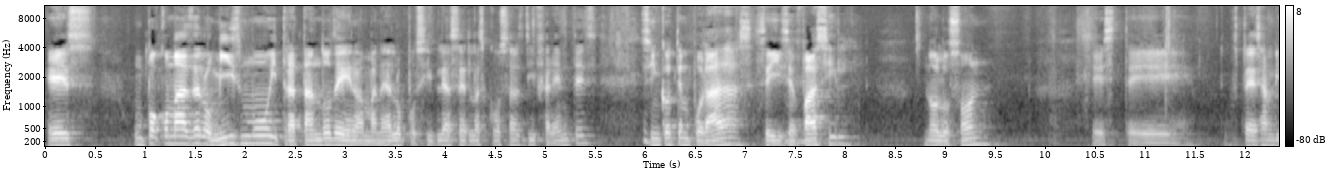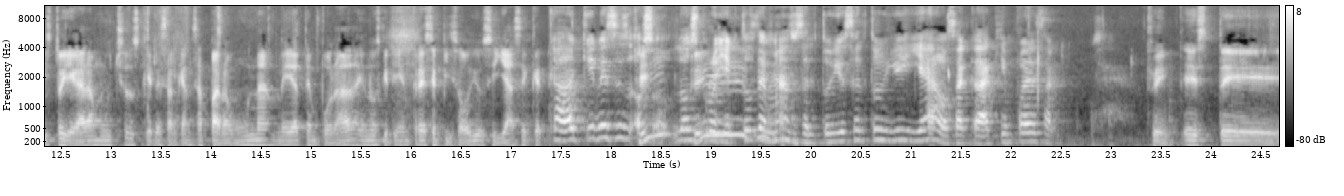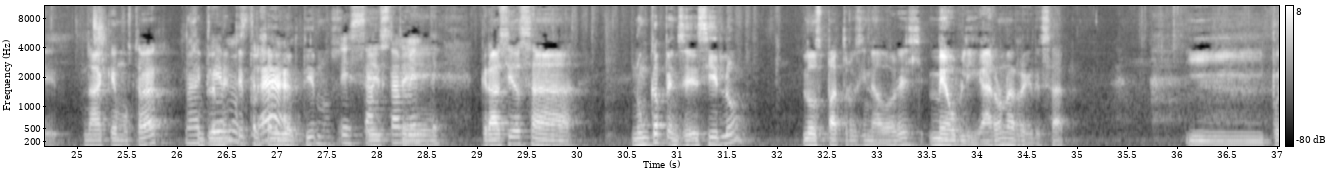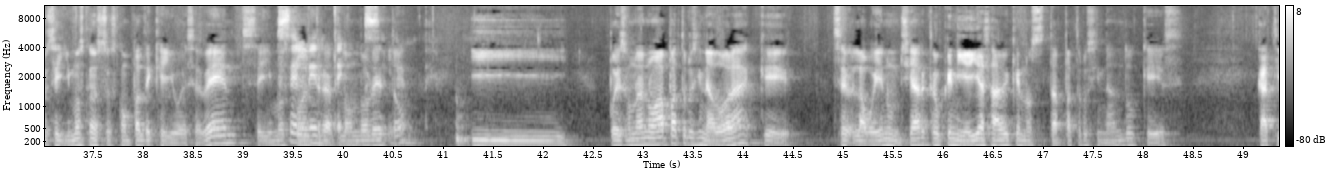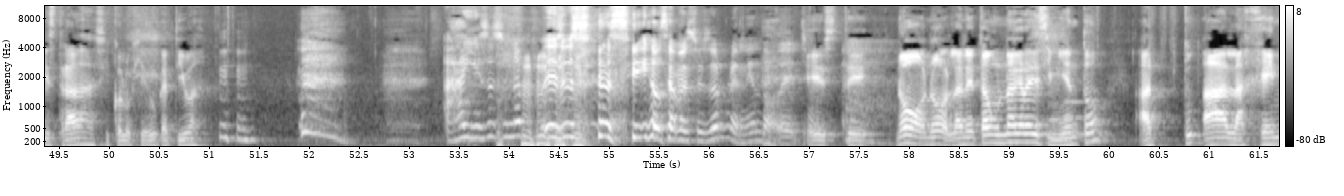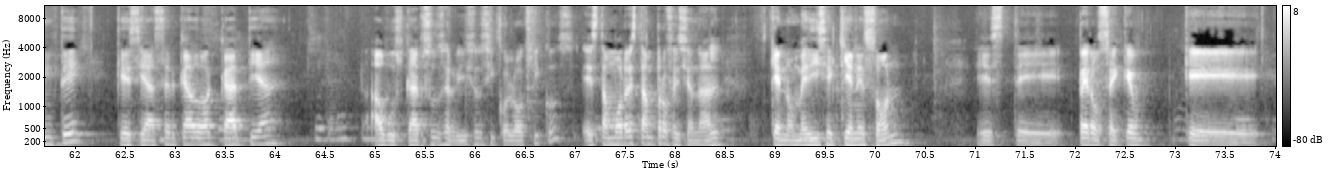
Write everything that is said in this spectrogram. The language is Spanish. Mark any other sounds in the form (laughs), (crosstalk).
es un poco más de lo mismo y tratando de la manera de lo posible hacer las cosas diferentes. Cinco temporadas, se dice fácil, no lo son. Este, ustedes han visto llegar a muchos que les alcanza para una media temporada, hay unos que tienen tres episodios y ya se que Cada quien es o Sí, sea, los sí, proyectos de sí, más, o sea, el tuyo es el tuyo y ya, o sea, cada quien puede sacar, o sea, Sí, este, nada que mostrar, Nada que simplemente pues a mostrar. divertirnos. Exactamente. Este, gracias a, nunca pensé decirlo, los patrocinadores me obligaron a regresar. Y pues seguimos con nuestros compas de KOS Event, seguimos con el Triatlón Loreto. excelente. Y pues una nueva patrocinadora que se, la voy a anunciar, creo que ni ella sabe que nos está patrocinando, que es Katy Estrada, Psicología Educativa. (laughs) Ay, eso es una. Eso es, (laughs) (laughs) sí, o sea, me estoy sorprendiendo, de hecho. Este, no, no, la neta, un agradecimiento a, la gente que se ha acercado a Katia a buscar sus servicios psicológicos. Esta morra es tan profesional que no me dice quiénes son, este, pero sé que, que,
